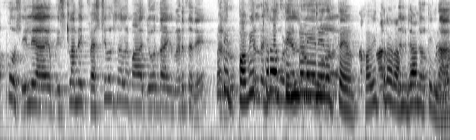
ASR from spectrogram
ಅಫ್ಕೋರ್ಸ್ ಇಲ್ಲಿ ಇಸ್ಲಾಮಿಕ್ ಫೆಸ್ಟಿವಲ್ಸ್ ಎಲ್ಲ ಬಹಳ ಜೋರದಾಗಿ ನಡೀತದೆ. ಪವಿತ್ರ ತಿಂಗಳು ಏನಿರುತ್ತೆ? ಪವಿತ್ರ ರಂಜಾನ್ ತಿಂಗಳು.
